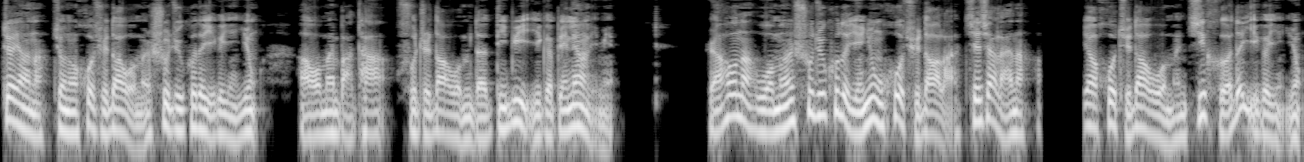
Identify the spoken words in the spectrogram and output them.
这样呢就能获取到我们数据库的一个引用啊。我们把它复制到我们的 DB 一个变量里面。然后呢，我们数据库的引用获取到了，接下来呢，要获取到我们集合的一个引用，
